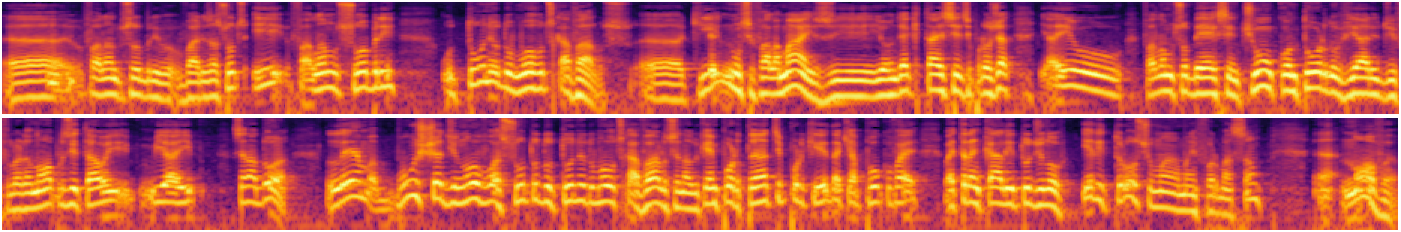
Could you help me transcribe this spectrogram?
uh, uhum. falando sobre vários assuntos e falamos sobre o túnel do Morro dos Cavalos, uh, que não se fala mais, e, e onde é que está esse, esse, projeto? E aí o, falamos sobre a BR-101, contorno viário de Florianópolis e tal, e, e aí, senador, lembra, puxa de novo o assunto do túnel do Morro dos Cavalos, senador, que é importante porque daqui a pouco vai, vai trancar ali tudo de novo. E ele trouxe uma, uma informação uh, nova,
